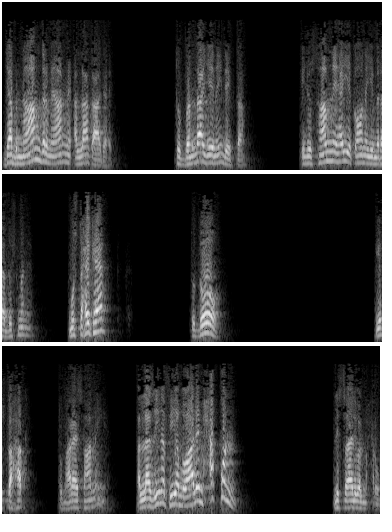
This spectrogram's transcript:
جب نام درمیان میں اللہ کا آ جائے تو بندہ یہ نہیں دیکھتا کہ جو سامنے ہے یہ کون ہے؟ یہ میرا دشمن ہے۔ مستحق ہے؟ تو دو، یہ اس کا حق تمہارا احسان نہیں ہے۔ اللہ زین فی موالم حق لسائل والمحروم۔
